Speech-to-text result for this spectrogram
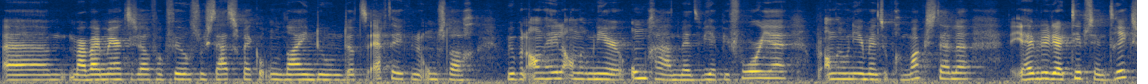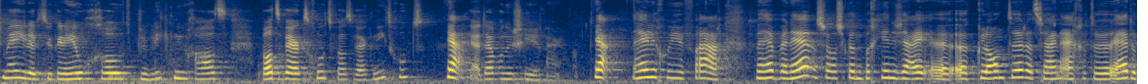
Ehm, maar wij merkten zelf ook veel sollicitatiegesprekken online doen. Dat is echt even een omslag. Nu op een hele andere manier omgaan met wie heb je voor je. Op een andere manier mensen op gemak stellen. Hebben jullie daar tips en tricks mee? Jullie hebben natuurlijk een heel groot publiek nu gehad. Wat werkt goed, wat werkt niet goed? Ja. Ja, daar wel nieuwsgierig naar. Ja, een hele goede vraag. We hebben, hè, zoals ik aan het begin zei, eh, eh, klanten. Dat zijn eigenlijk de, hè, de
